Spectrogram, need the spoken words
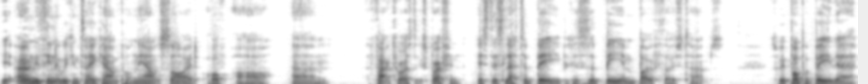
the only thing that we can take out and put on the outside of our um, factorized expression is this letter b because there's a b in both those terms so we pop a b there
